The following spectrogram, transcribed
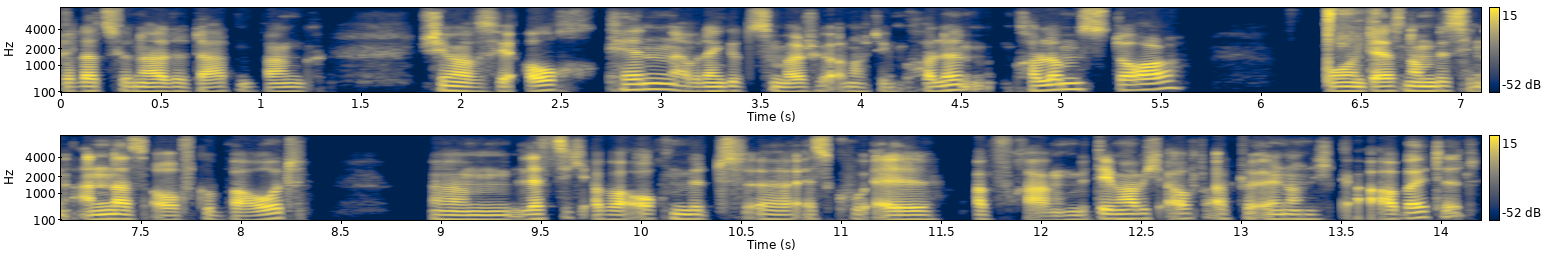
relationale Datenbankschema, was wir auch kennen, aber dann gibt es zum Beispiel auch noch den Column, Column Store. Und der ist noch ein bisschen anders aufgebaut, ähm, lässt sich aber auch mit äh, SQL abfragen. Mit dem habe ich auch aktuell noch nicht gearbeitet.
